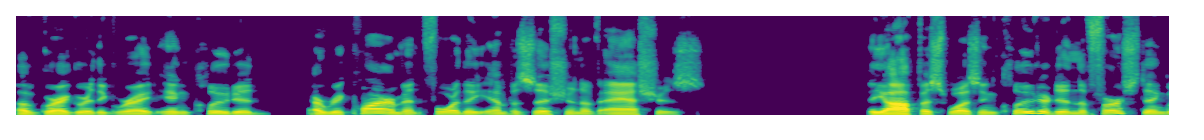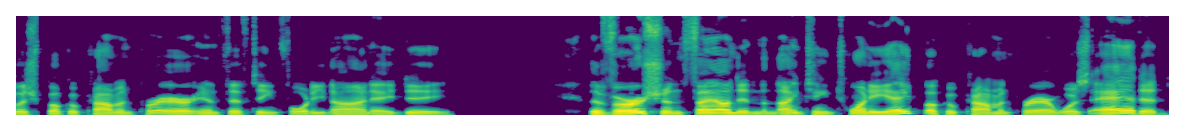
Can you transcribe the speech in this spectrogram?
of Gregory the Great included a requirement for the imposition of ashes. The office was included in the first English Book of Common Prayer in 1549 AD. The version found in the 1928 Book of Common Prayer was added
